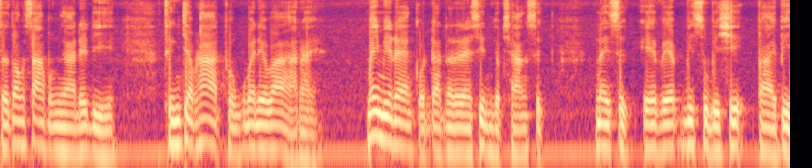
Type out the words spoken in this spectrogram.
จะต้องสร้างผลงานได้ดี ถึงจะพลาดผมก็ไม่ได้ว่าอะไร ไม่มีแรงกดดันอะไรสิ้นกับช้างศึก ในศึกเอฟเอฟมิซูบิชิปลายปี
